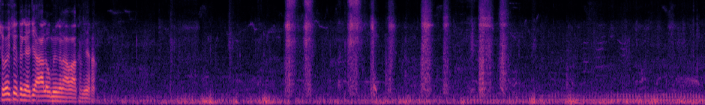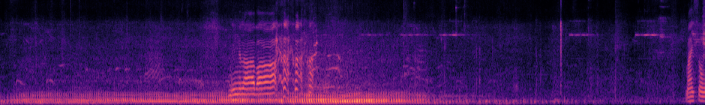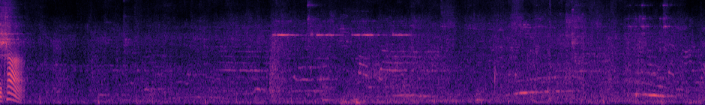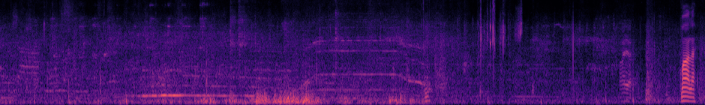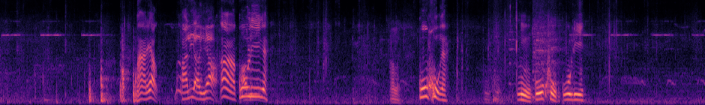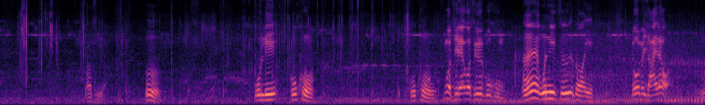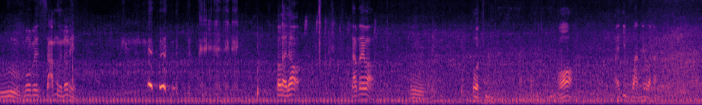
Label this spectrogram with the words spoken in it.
ချွေးဆွေတငယ်ချင်းအားလုံးမင်္ဂလာပါခင်ဗျာမင်္ဂလာပါမိုင်ဆုံခมา มาอะไรมาแล้วมาเรียวอีกแล้วอ่ากูลีไงอะไรกูขู่ไงอืมกูขู่กูลีเก้าสี่อะอืมกูลีกูขู่กูขู่งวดที่แล้วก็ซื้อกูคุงเอ้ยวันนี้ซื้อต่ออีกโดนไปหลายแล้ว อืม โดนไปสามหมื่นแล้วนี่ เท่าไหร่แล้วจำได้เปล่า อืม ตดอ๋อไอ้จิ้มฟันนี่หว่า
